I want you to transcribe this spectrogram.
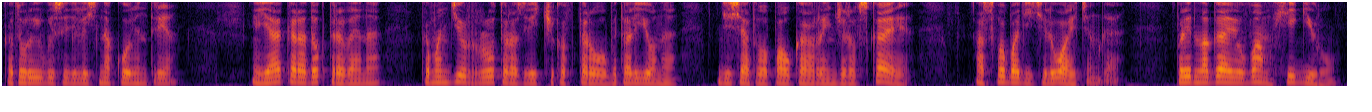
которые высадились на Ковентре, я, Карадок Тревена, командир роты разведчиков 2-го батальона 10-го полка рейнджеров Скайи, освободитель Уайтинга, предлагаю вам Хигиру –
